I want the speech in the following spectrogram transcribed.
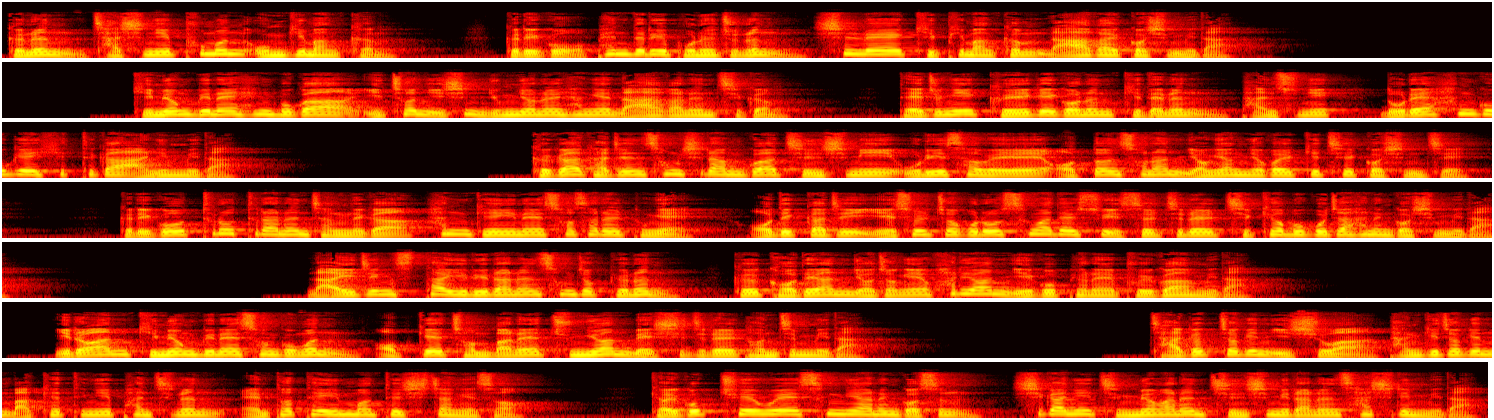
그는 자신이 품은 온기만큼 그리고 팬들이 보내주는 신뢰의 깊이만큼 나아갈 것입니다. 김용빈의 행보가 2026년을 향해 나아가는 지금 대중이 그에게 거는 기대는 단순히 노래 한 곡의 히트가 아닙니다. 그가 가진 성실함과 진심이 우리 사회에 어떤 선한 영향력을 끼칠 것인지, 그리고 트로트라는 장르가 한 개인의 서사를 통해 어디까지 예술적으로 승화될 수 있을지를 지켜보고자 하는 것입니다. 라이징 스타일이라는 성적표는 그 거대한 여정의 화려한 예고편에 불과합니다. 이러한 김용빈의 성공은 업계 전반에 중요한 메시지를 던집니다. 자극적인 이슈와 단기적인 마케팅이 판치는 엔터테인먼트 시장에서 결국 최후에 승리하는 것은 시간이 증명하는 진심이라는 사실입니다.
